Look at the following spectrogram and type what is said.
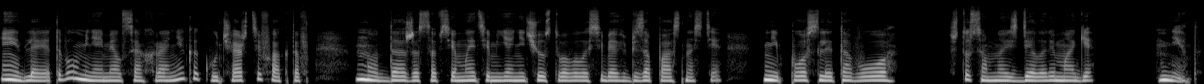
И для этого у меня имелся охранник и куча артефактов. Но даже со всем этим я не чувствовала себя в безопасности. Не после того, что со мной сделали маги. Нет,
